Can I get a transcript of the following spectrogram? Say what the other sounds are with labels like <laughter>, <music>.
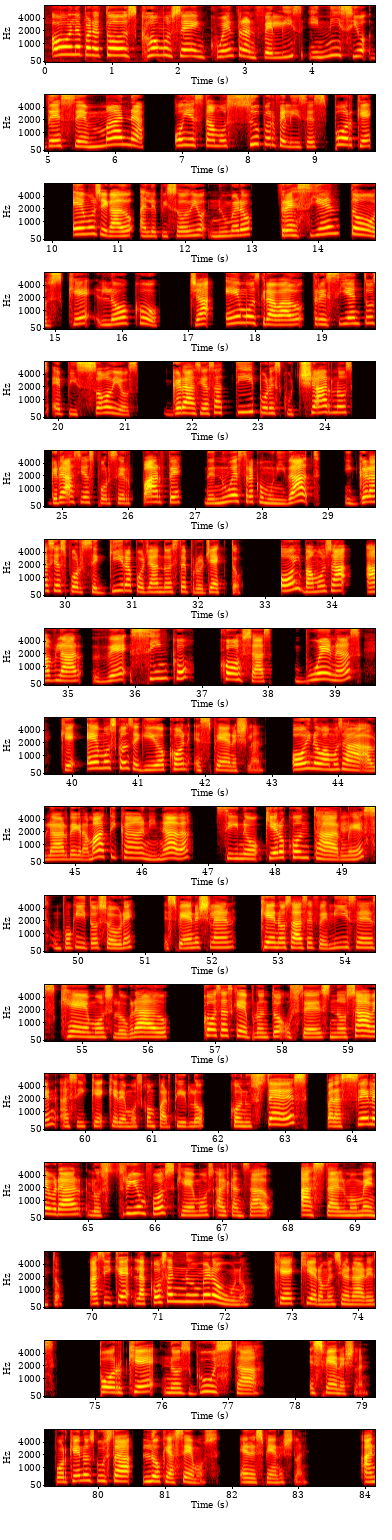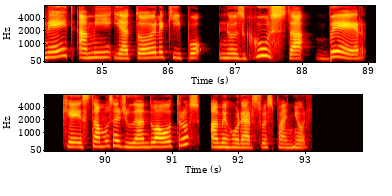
Hola para todos, ¿cómo se encuentran? Feliz inicio de semana. Hoy estamos súper felices porque hemos llegado al episodio número 300. ¡Qué loco! Ya hemos grabado 300 episodios. Gracias a ti por escucharnos. Gracias por ser parte de nuestra comunidad y gracias por seguir apoyando este proyecto. Hoy vamos a hablar de cinco cosas buenas que hemos conseguido con Spanishland. Hoy no vamos a hablar de gramática ni nada, sino quiero contarles un poquito sobre Spanishland, qué nos hace felices, qué hemos logrado, cosas que de pronto ustedes no saben, así que queremos compartirlo con ustedes para celebrar los triunfos que hemos alcanzado hasta el momento. Así que la cosa número uno que quiero mencionar es por qué nos gusta Spanishland, por qué nos gusta lo que hacemos en Spanishland. A Nate, a mí y a todo el equipo nos gusta ver que estamos ayudando a otros a mejorar su español.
